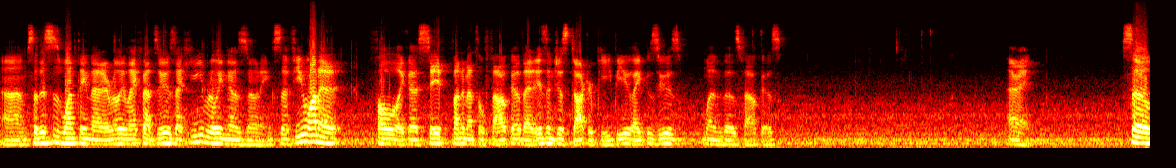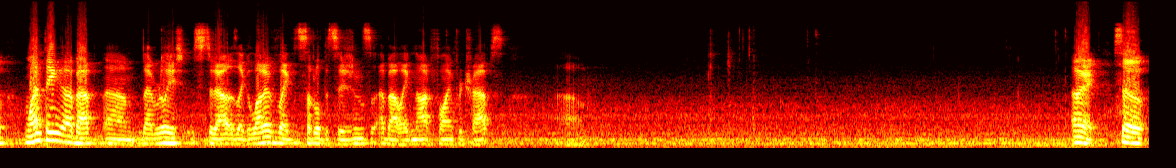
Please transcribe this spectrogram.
Um, so this is one thing that I really like about Zhu is that he really knows zoning. So if you want to follow like a safe fundamental Falco that isn't just Dr. PP, like Zhu is one of those Falcos. Alright. So one thing about um, that really stood out is like a lot of like subtle decisions about like not falling for traps. Um, Alright, so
